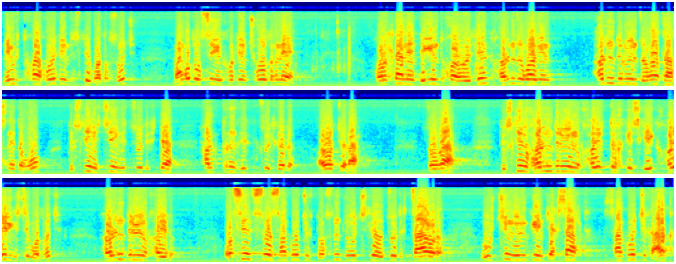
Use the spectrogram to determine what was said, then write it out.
нэмэх тухай хуулийн төслийг боловсруулж Монгол улсын их хурлын чуулганы хуралдааны дэгийн тухай хуулийн 26-гийн 24-ийн 6 заасны дагуу төслийн эцсийн хэвлэлтэй хамтран хэлэлцүүлэхээр оруулж байна. 6. Төслийн 24-ийн 2 дахь хэсгийг 2 хэсэг болгож 24-ийн 2 Улсын төсвөө санхүүжих тусламж үйлчилгээ үзүүлэх заавар өвчин эмгийн жагсаалт санхүүжих арга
